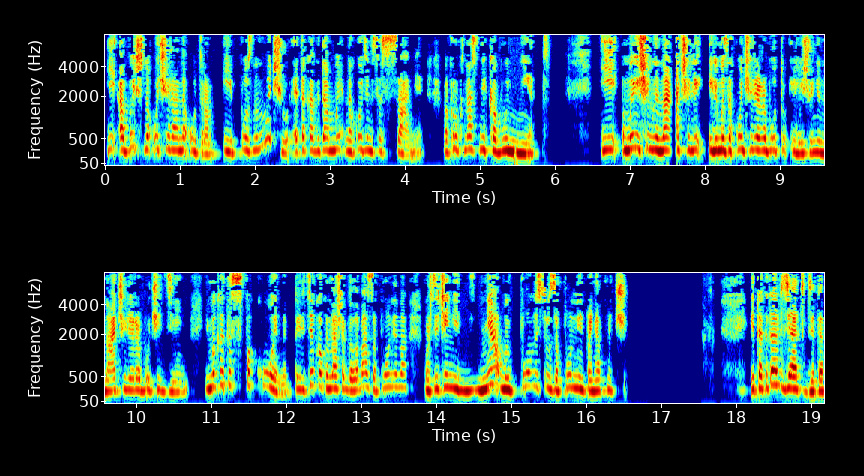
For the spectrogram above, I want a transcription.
и обычно очень рано утром и поздно ночью, это когда мы находимся сами, вокруг нас никого нет и мы еще не начали, или мы закончили работу, или еще не начали рабочий день. И мы как-то спокойно, перед тем, как наша голова заполнена, может, в течение дня мы полностью заполнены непонятно чем. И тогда взять где-то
